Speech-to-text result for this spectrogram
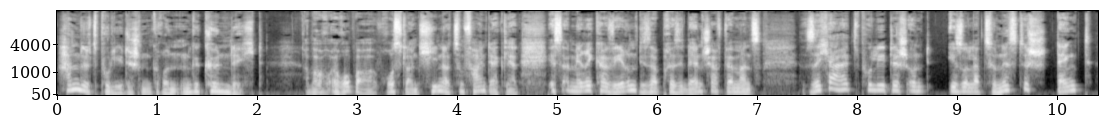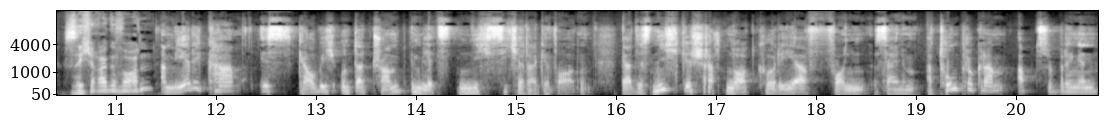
handelspolitischen Gründen gekündigt aber auch Europa, Russland, China zum Feind erklärt. Ist Amerika während dieser Präsidentschaft, wenn man es sicherheitspolitisch und isolationistisch denkt, sicherer geworden? Amerika ist, glaube ich, unter Trump im letzten nicht sicherer geworden. Er hat es nicht geschafft, Nordkorea von seinem Atomprogramm abzubringen.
